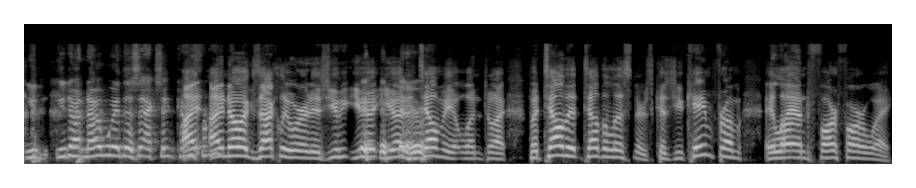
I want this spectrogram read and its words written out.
You you don't know where this accent comes I, from? I know exactly where it is. You you you had to tell me at one time, but tell the tell the listeners because you came from a land far far away.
